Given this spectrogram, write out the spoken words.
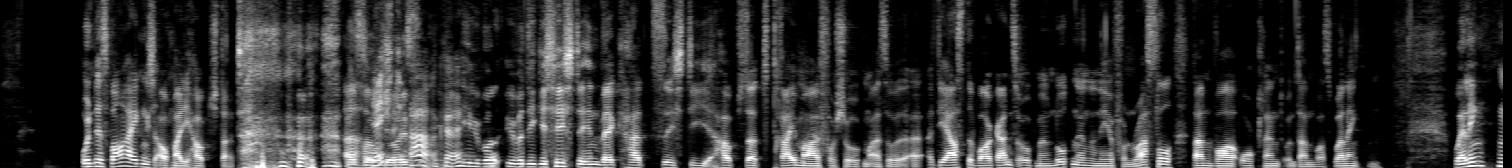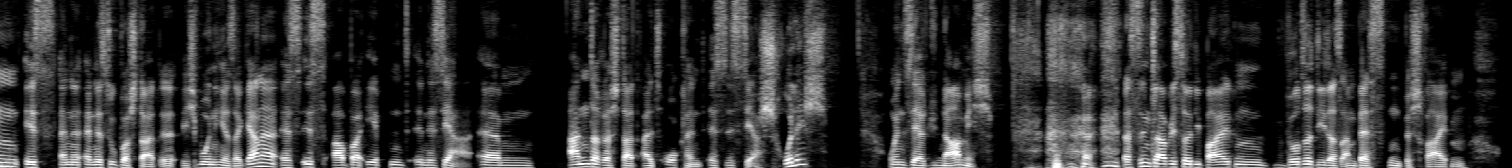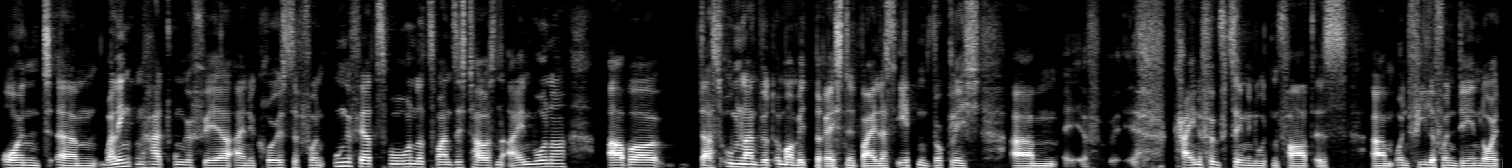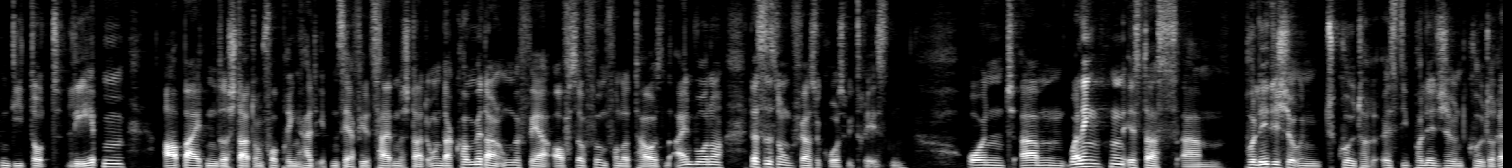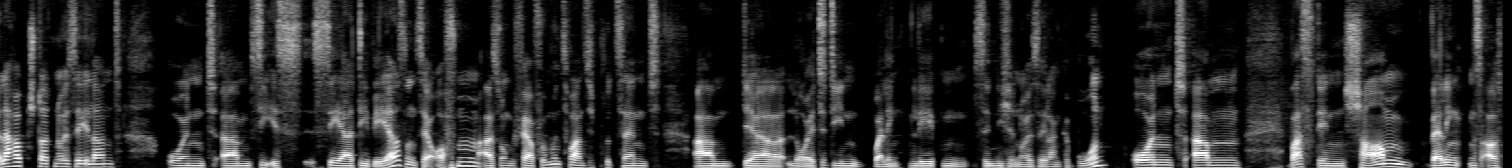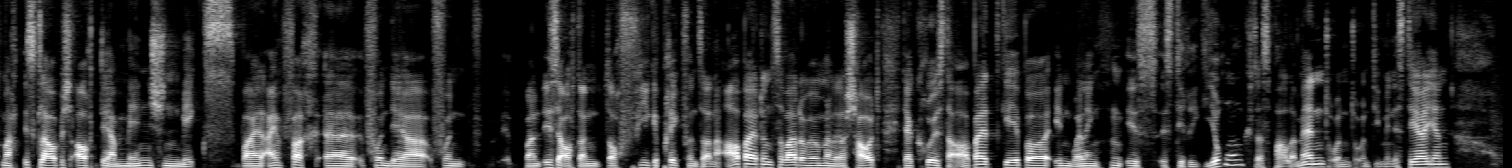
und es war eigentlich auch mal die Hauptstadt. also? Ah, okay. über, über die Geschichte hinweg hat sich die Hauptstadt dreimal verschoben. Also äh, die erste war ganz oben im Norden in der Nähe von Russell, dann war Auckland und dann war es Wellington. Wellington ist eine, eine super Stadt. Äh, ich wohne hier sehr gerne. Es ist aber eben eine sehr ähm, andere Stadt als Auckland. Es ist sehr schrullig und sehr dynamisch. das sind, glaube ich, so die beiden Wörter, die das am besten beschreiben. Und ähm, Wellington hat ungefähr eine Größe von ungefähr 220.000 Einwohner, aber das Umland wird immer mitberechnet, weil das eben wirklich ähm, keine 15 Minuten Fahrt ist. Ähm, und viele von den Leuten, die dort leben, arbeiten in der Stadt und verbringen halt eben sehr viel Zeit in der Stadt. Und da kommen wir dann ungefähr auf so 500.000 Einwohner. Das ist ungefähr so groß wie Dresden. Und ähm, Wellington ist das ähm, politische und kultur ist die politische und kulturelle Hauptstadt Neuseeland und ähm, sie ist sehr divers und sehr offen. Also ungefähr 25 Prozent ähm, der Leute, die in Wellington leben, sind nicht in Neuseeland geboren. Und ähm, was den Charme Wellingtons ausmacht, ist, glaube ich, auch der Menschenmix, weil einfach äh, von der von man ist ja auch dann doch viel geprägt von seiner Arbeit und so weiter. Und wenn man da schaut, der größte Arbeitgeber in Wellington ist, ist die Regierung, das Parlament und, und die Ministerien.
